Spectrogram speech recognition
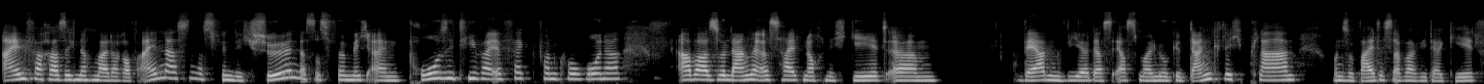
einfacher sich nochmal darauf einlassen. Das finde ich schön. Das ist für mich ein positiver Effekt von Corona. Aber solange es halt noch nicht geht, ähm, werden wir das erstmal nur gedanklich planen. Und sobald es aber wieder geht,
